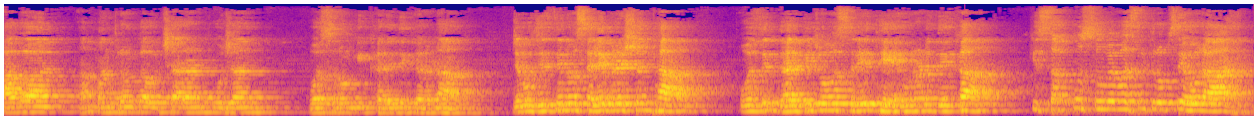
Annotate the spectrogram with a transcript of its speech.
हवन हाँ, मंत्रों का उच्चारण पूजन वस्त्रों की खरीदी करना। जब जिस दिन वो सेलिब्रेशन था उस दिन घर के जो स्त्री थे उन्होंने देखा कि सब कुछ सुव्यवस्थित रूप से हो रहा है।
